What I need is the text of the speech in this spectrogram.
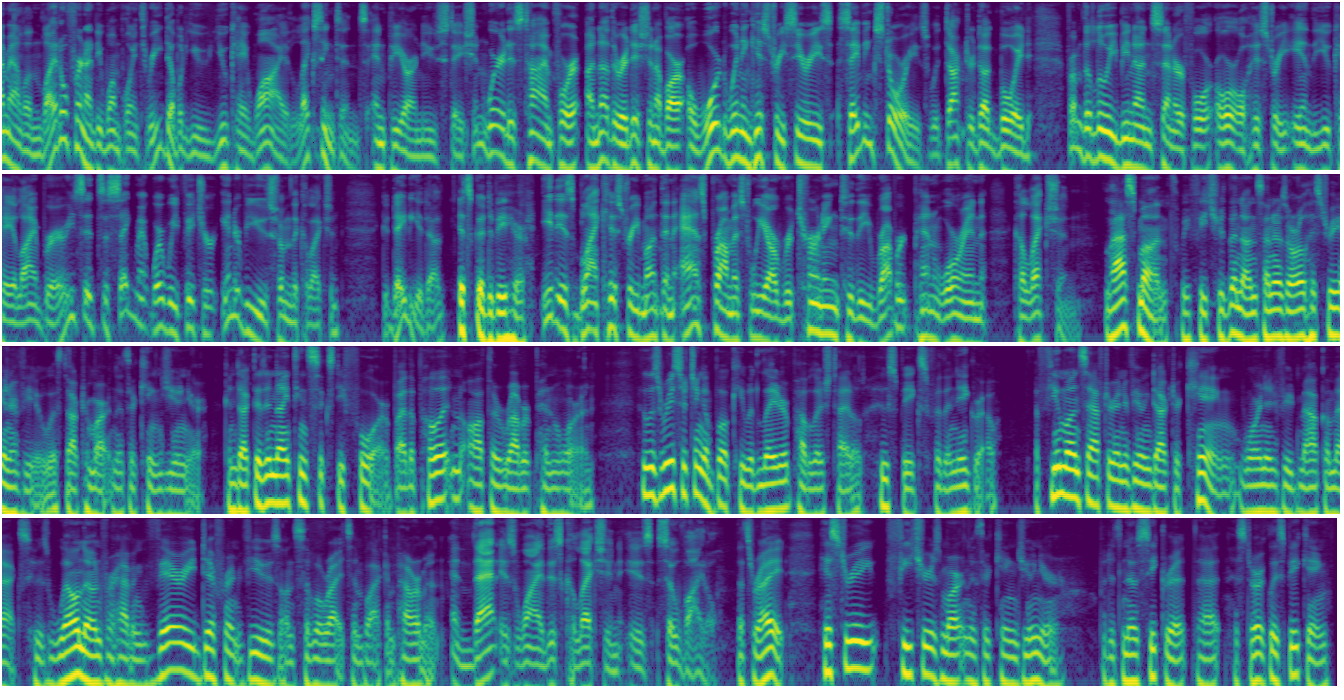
I'm Alan Lytle for 91.3 WUKY, Lexington's NPR news station, where it is time for another edition of our award winning history series, Saving Stories, with Dr. Doug Boyd from the Louis B. Nunn Center for Oral History in the UK Libraries. It's a segment where we feature interviews from the collection. Good day to you, Doug. It's good to be here. It is Black History Month, and as promised, we are returning to the Robert Penn Warren collection. Last month, we featured the Nunn Center's oral history interview with Dr. Martin Luther King Jr., conducted in 1964 by the poet and author Robert Penn Warren, who was researching a book he would later publish titled Who Speaks for the Negro. A few months after interviewing Dr. King, Warren interviewed Malcolm X, who's well known for having very different views on civil rights and black empowerment. And that is why this collection is so vital. That's right. History features Martin Luther King Jr., but it's no secret that, historically speaking,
